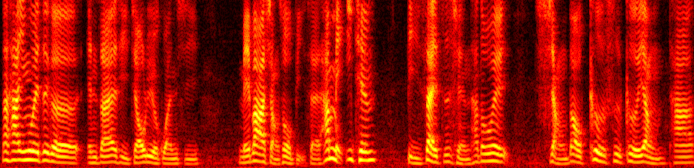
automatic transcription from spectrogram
那他因为这个 anxiety 焦虑的关系，没办法享受比赛。他每一天比赛之前，他都会想到各式各样他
